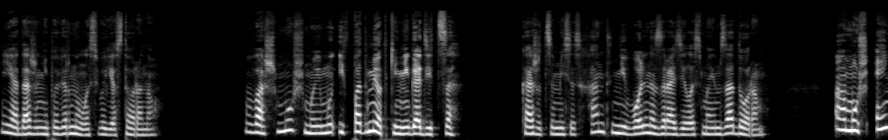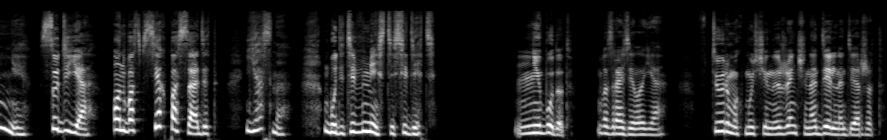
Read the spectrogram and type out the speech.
Я даже не повернулась в ее сторону. Ваш муж моему и в подметке не годится. Кажется, миссис Хант невольно заразилась моим задором. А муж Энни — судья. Он вас всех посадит. Ясно? Будете вместе сидеть. «Не будут», — возразила я. «В тюрьмах мужчин и женщин отдельно держат».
